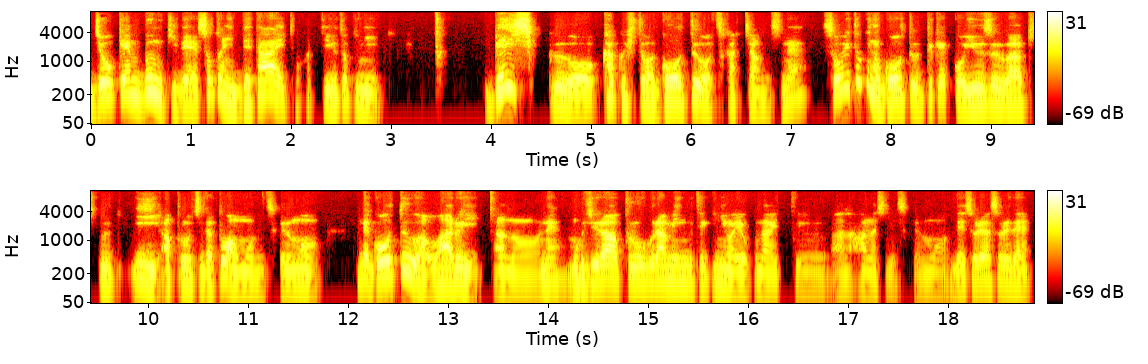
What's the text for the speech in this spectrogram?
条件分岐で外に出たいとかっていうときに、ベーシックを書く人は GoTo を使っちゃうんですね。そういう時の GoTo って結構融通が効くいいアプローチだとは思うんですけども、で、GoTo は悪い、あのね、モジュラープログラミング的には良くないっていうあの話ですけども、で、それはそれで、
